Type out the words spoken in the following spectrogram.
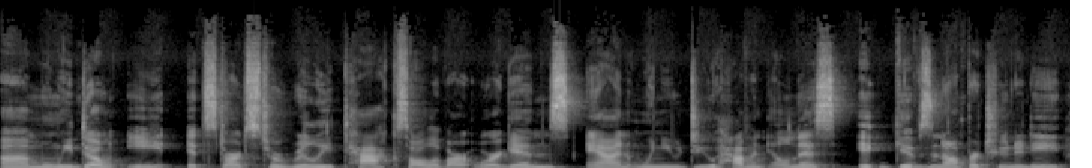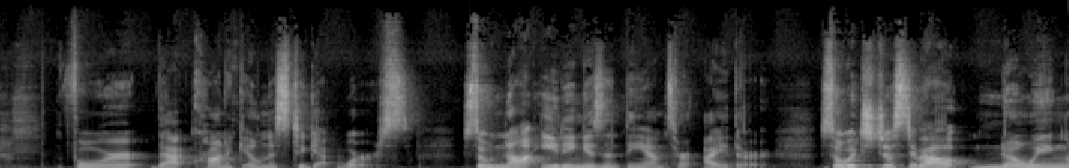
Um, when we don't eat, it starts to really tax all of our organs. And when you do have an illness, it gives an opportunity for that chronic illness to get worse. So, not eating isn't the answer either. So, it's just about knowing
